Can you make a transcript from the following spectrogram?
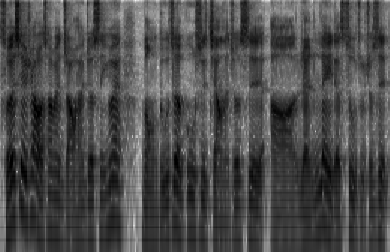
所谓视觉效果上面转换，就是因为《猛毒》这个故事讲的就是呃人类的宿主，就是。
